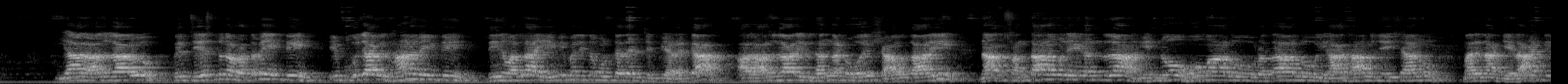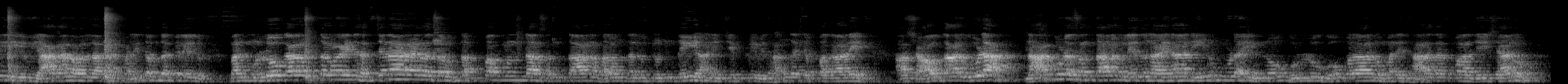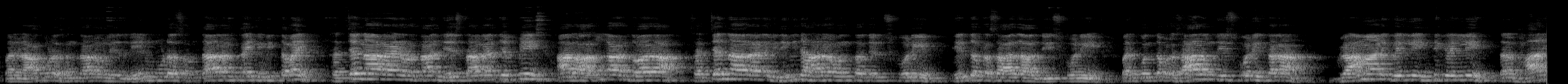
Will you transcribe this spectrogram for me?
యా రాజుగారు మీరు చేస్తున్న వ్రతం ఏంటి? ఈ పూజా విధానం ఏంటి? దీనివల్ల ఏమి ఫలితం ఉంటుందని చెప్పి అడగ్గా ఆ రాజుగారి ఈ విధంగా అంటే, ఓయ్ షావుకారి నాకు సంతానము లేనందున ఎన్నో హోమాలు వ్రతాలు యాగాలు చేశాను. మరి నాకు ఎలాంటి యాగాల వల్ల నాకు ఫలితం దక్కలేదు. మరి ముల్లోకాల ఉత్తమమైన సత్యనారాయణ వ్రతం తప్పకుండా సంతాన బలం కలుగుతుంది అని చెప్పి విధంగా చెప్పగానే ఆ షావుకారు కూడా నాకు కూడా సంతానం లేదు నాయన నేను కూడా ఎన్నో గుళ్ళు గోపురాలు మరి దాన ధర్మాలు చేశాను. మరి నాకు కూడా సంతానం లేదు. నేను కూడా సంతానంకై నిమిత్తమై సత్యనారాయణ వ్రతాన్ని చేస్తానని చెప్పి ఆ రాజుగారి ద్వారా సత్యనారాయణ విధి విధానం అంతా తెలుసుకొని తీర్థ ప్రసాదాలు తీసుకొని మరి కొంత ప్రసాదం తీసుకొని తన గ్రామానికి వెళ్ళి ఇంటికి వెళ్ళి తన భార్య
